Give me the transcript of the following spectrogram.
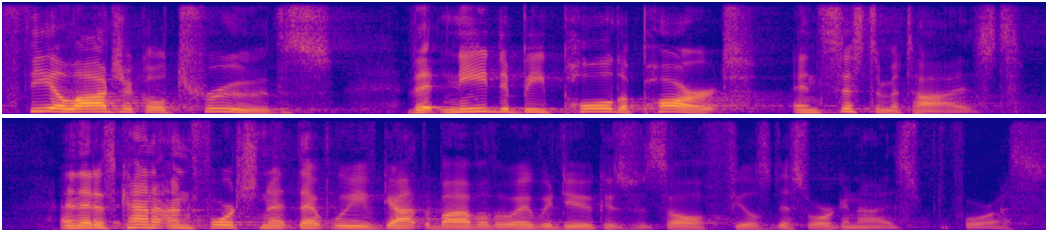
theological truths that need to be pulled apart and systematized. And that it's kind of unfortunate that we've got the Bible the way we do because it all feels disorganized for us.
